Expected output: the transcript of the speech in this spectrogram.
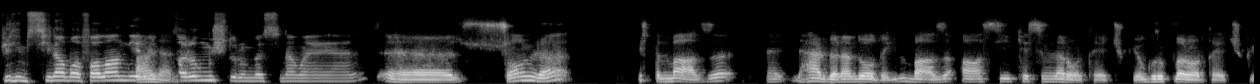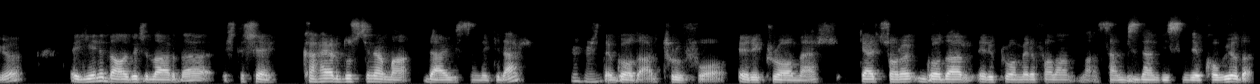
film, sinema falan diye Aynen. sarılmış durumda sinemaya yani. Ee, sonra işte bazı e, her dönemde olduğu gibi bazı asi kesimler ortaya çıkıyor, gruplar ortaya çıkıyor. E, yeni dalgıcılarda işte şey Cahiers du Cinema dergisindekiler Hı hı. işte Godard, Truffaut, Eric Romer. Gerçi sonra Godard, Eric Romer'i falan lan sen bizden değilsin diye kovuyor da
